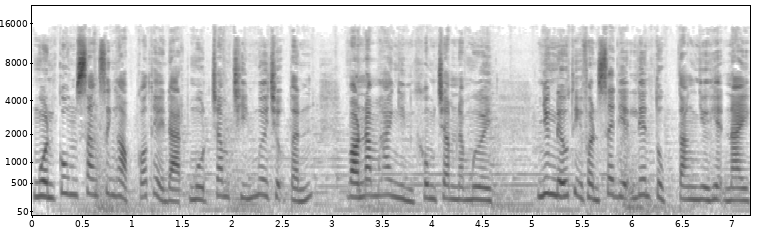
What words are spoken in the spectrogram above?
nguồn cung xăng sinh học có thể đạt 190 triệu tấn vào năm 2050, nhưng nếu thị phần xe điện liên tục tăng như hiện nay,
